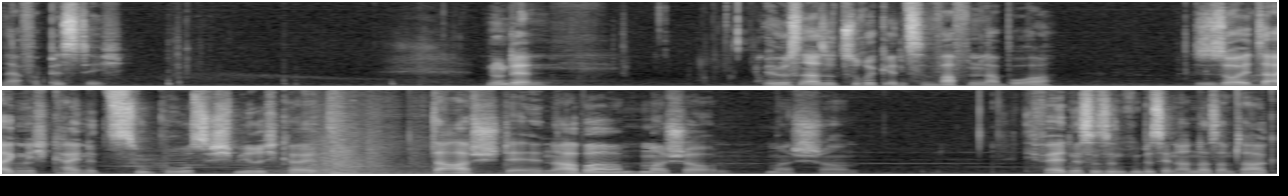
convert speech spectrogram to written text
Na, verpiss dich. Nun denn. Wir müssen also zurück ins Waffenlabor. Sollte eigentlich keine zu große Schwierigkeit darstellen, aber mal schauen. Mal schauen. Verhältnisse sind ein bisschen anders am Tag.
